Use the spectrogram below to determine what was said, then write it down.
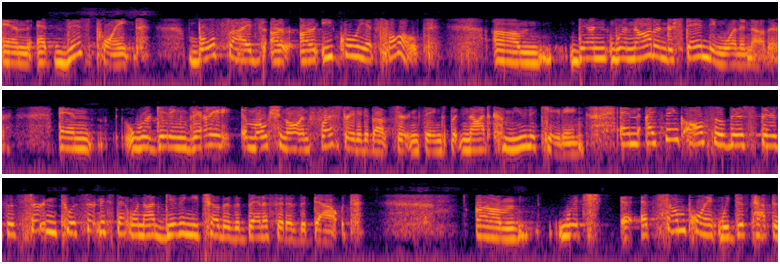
And at this point, both sides are, are equally at fault. Um, they're, we're not understanding one another. And we're getting very emotional and frustrated about certain things, but not communicating. And I think also there's, there's a certain, to a certain extent, we're not giving each other the benefit of the doubt. Um, which at some point we just have to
